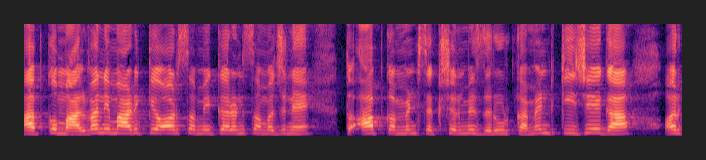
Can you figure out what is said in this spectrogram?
आपको मालवा निमाड़ के और समीकरण समझने हैं तो आप कमेंट सेक्शन में ज़रूर कमेंट कीजिएगा। और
